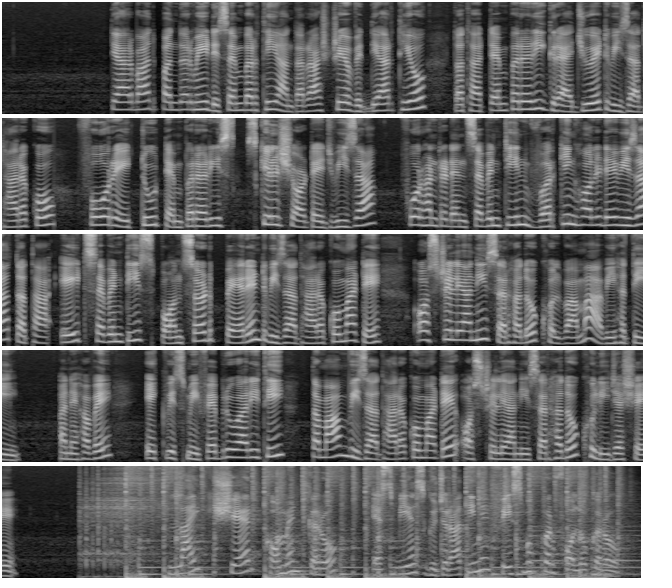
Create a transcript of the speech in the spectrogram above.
ત્યારબાદ પંદરમી ડિસેમ્બરથી આંતરરાષ્ટ્રીય વિદ્યાર્થીઓ તથા ટેમ્પરરી ગ્રેજ્યુએટ વિઝા ધારકો four eight two temporary skill shortage visa four hundred and seventeen working holiday visa તથા eight seventy sponsored parent visa ધારકો માટે ઓસ્ટ્રેલિયાની સરહદો ખોલવામાં આવી હતી. અને હવે એકવીસમી ફેબ્રુઆરીથી તમામ વિઝા ધારકો માટે ઓસ્ટ્રેલિયાની સરહદો ખુલી જશે. લાઇક શેર કોમેન્ટ કરો. એસબીએસ ગુજરાતીને ફેસબુક પર ફોલો કરો.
